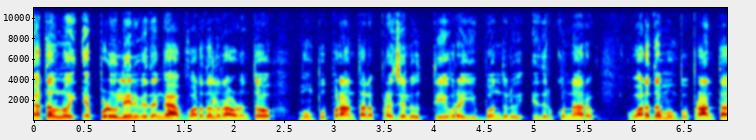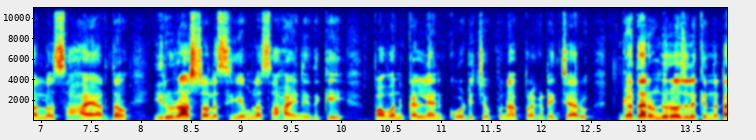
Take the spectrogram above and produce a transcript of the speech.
గతంలో ఎప్పుడూ లేని విధంగా వరదలు రావడంతో ముంపు ప్రాంతాల ప్రజలు తీవ్ర ఇబ్బందులు ఎదుర్కొన్నారు. వరద ముంపు ప్రాంతాల్లో సహాయార్థం ఇరు రాష్ట్రాల సీఎంల సహాయ నిధికి పవన్ కళ్యాణ్ కోటి చొప్పున ప్రకటించారు. గత రెండు రోజుల కిందట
